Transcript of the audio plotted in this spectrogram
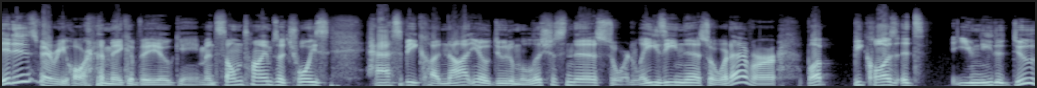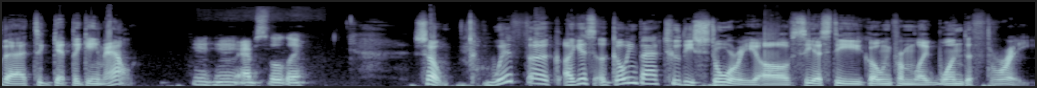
it is very hard to make a video game, and sometimes a choice has to be cut not you know due to maliciousness or laziness or whatever, but because it's you need to do that to get the game out. Mm-hmm, absolutely. So, with uh, I guess uh, going back to the story of CSD going from like one to three,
